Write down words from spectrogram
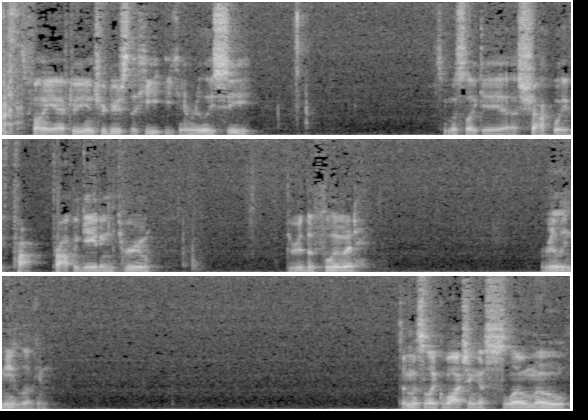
It's funny, after you introduce the heat, you can really see it's almost like a uh, shockwave pro propagating through through the fluid. Really neat looking. It's almost like watching a slow-mo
